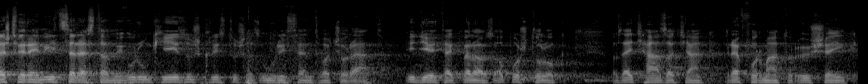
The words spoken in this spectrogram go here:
Testvéreim, így szerezte a mi Urunk Jézus Krisztus az Úri Szent Vacsorát. Így éltek vele az apostolok, az egyházatják, reformátor őseink,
